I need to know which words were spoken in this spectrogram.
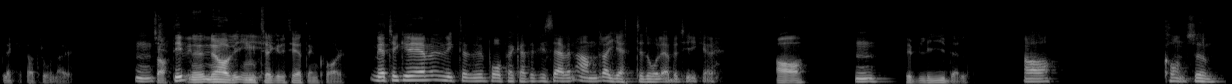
bläckpatroner. Mm. Så, Det- nu, nu har vi integriteten kvar. Men jag tycker det är även viktigt att vi påpekar att det finns även andra jättedåliga butiker. Ja, Mm. typ Lidl, Ja. Konsum.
